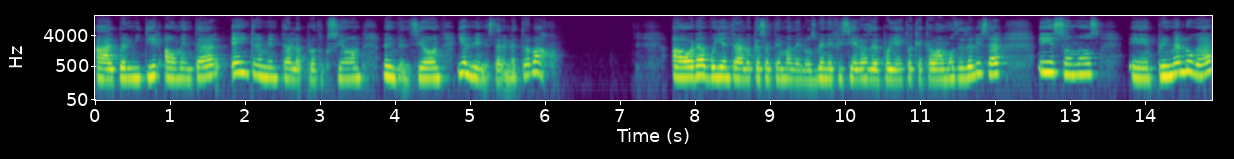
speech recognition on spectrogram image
al permitir aumentar e incrementar la producción, la invención y el bienestar en el trabajo. Ahora voy a entrar a lo que es el tema de los beneficiarios del proyecto que acabamos de realizar y somos en primer lugar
